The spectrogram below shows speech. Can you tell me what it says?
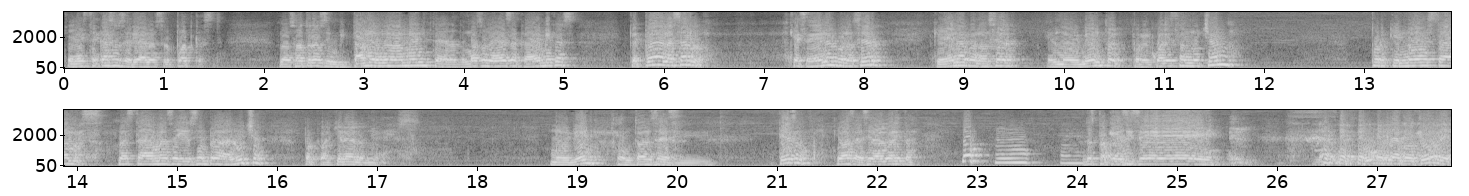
que en este caso sería nuestro podcast. Nosotros invitamos nuevamente a las demás unidades académicas que puedan hacerlo, que se den a conocer, que den a conocer el movimiento por el cual están luchando, porque no está de más, no está de más seguir siempre a la lucha por cualquiera de los medios. Muy bien, entonces, ¿qué? ¿Qué vas a decir algo ahorita? No. Entonces, ¿para qué decís? La costumbre.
